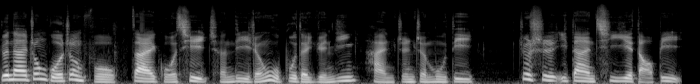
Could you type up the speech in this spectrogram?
原来中国政府在国企成立人武部的原因和真正目的，就是一旦企业倒闭，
